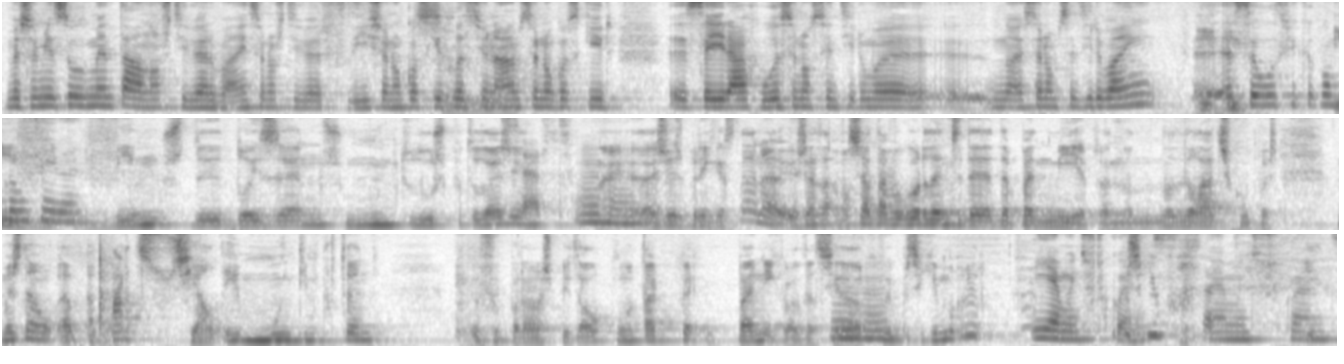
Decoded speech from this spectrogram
mas se a minha saúde mental não estiver bem, se eu não estiver feliz, se eu não conseguir relacionar-me, se eu não conseguir eh, sair à rua, se eu não sentir uma, eh, não é? se eu não me sentir bem, E- a e- saúde fica comprometida. vi- vimos de dois anos muito duros para toda a gente. Certo. não é? Às vezes brinca-se, não, não, eu já, você já estava gordo antes da, da pandemia, portanto, não, não dê lá desculpas. Mas não, a, a parte social é muito importante. Eu fui para o hospital com um ataque de pânico ou de ansiedade, porque eu pensei que ia morrer. E é muito frequente. Morrer. É muito frequente.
